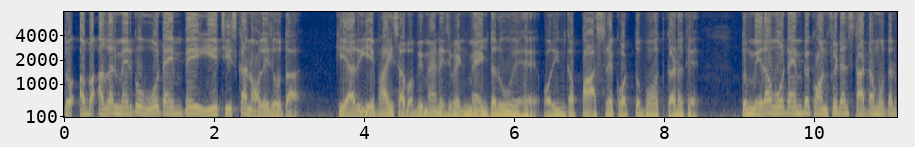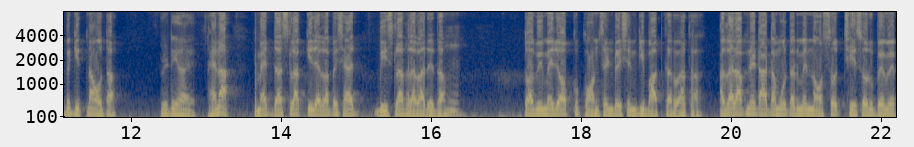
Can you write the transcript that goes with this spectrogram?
तो अब अगर मेरे को वो टाइम पे ये चीज़ का नॉलेज होता कि यार ये भाई साहब अभी मैनेजमेंट में एंटर हुए हैं और इनका पास रिकॉर्ड तो बहुत कड़क है तो मेरा वो टाइम पे कॉन्फिडेंस टाटा मोटर पे कितना होता? प्रीटी हाई है ना? मैं दस लाख की जगह पे शायद बीस लाख लगा देता। तो अभी मैं जो आपको कॉन्सेंट्रेशन की बात कर रहा था अगर आपने टाटा मोटर में 900 600 रुपए में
